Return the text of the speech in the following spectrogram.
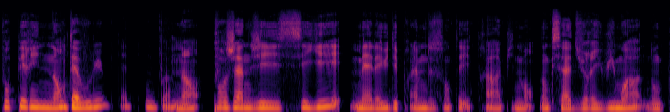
pour Perrine, non. T'as voulu, peut-être Ou pas? Non, pour Jeanne, j'ai essayé, mais elle a eu des problèmes de santé très rapidement. Donc ça a duré huit mois. Donc,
